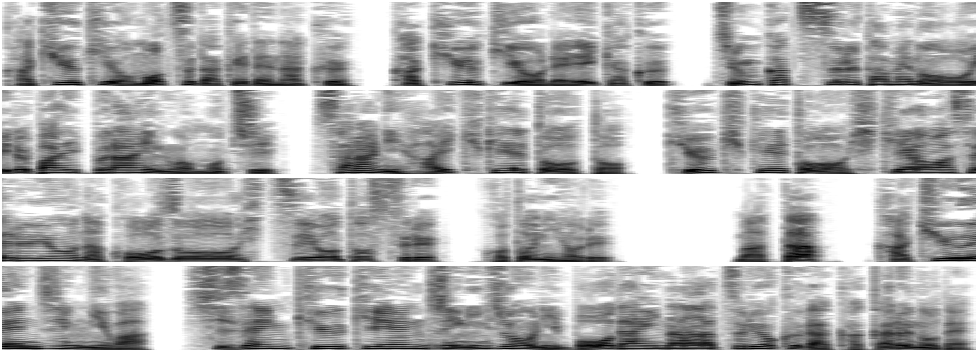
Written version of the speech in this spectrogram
下吸気を持つだけでなく、下吸気を冷却、潤滑するためのオイルパイプラインを持ち、さらに排気系統と吸気系統を引き合わせるような構造を必要とすることによる。また、下吸エンジンには自然吸気エンジン以上に膨大な圧力がかかるので、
